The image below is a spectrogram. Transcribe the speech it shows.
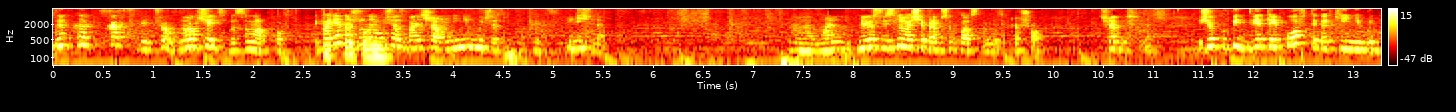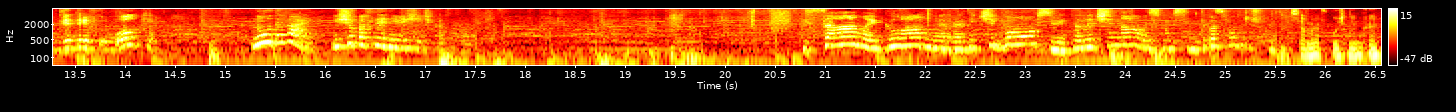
Ну как, как тебе, что? Ну вообще типа сама кофта. И понятно, что он ему сейчас большая, он не будет сейчас. Иди сюда. Ну нормально. Мне кажется, весной вообще прям все классно будет, хорошо. Шляпу сюда. Еще купить две-три кофты какие-нибудь, две-три футболки. Ну давай, еще последняя вещичка осталась. И самое главное, ради чего все это начиналось, Максим, ты посмотришь? Самое вкусненькое.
